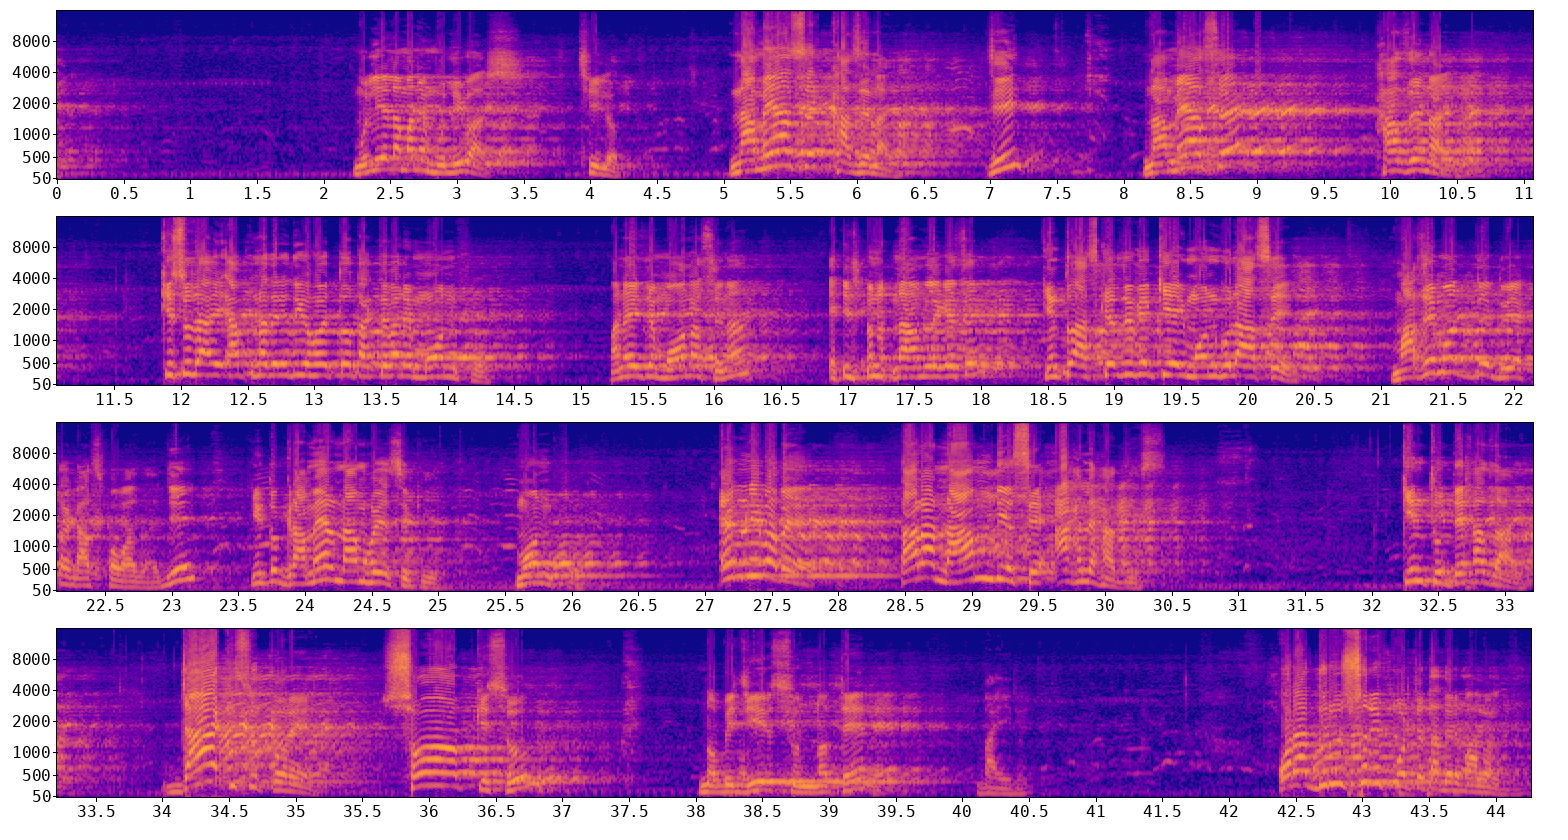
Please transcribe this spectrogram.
মুলিয়ালা মানে মুলিবাস ছিল। নামে আছে খাজে নাই জি? নামে আছে, খাজে নাই। কিছু যাই, আপনাদের এদিকে হয়তো থাকতে পারে মনফু। মানে এই যে মন আছে না, এই জন্য নাম লেগেছে। কিন্তু আজকের যুগে কি এই মনগুলো আছে? মাঝে মধ্যে দুই একটা গাছ পাওয়া যায় যে কিন্তু গ্রামের নাম হয়েছে কি? মনফু। এমনি ভাবে তারা নাম দিয়েছে আহলে হাদিস। কিন্তু দেখা যায়, যা কিছু করে সব কিছু নবীজির সুন্নতের বাইরে। ওরা দুরুদ শরীফ পড়তে তাদের ভালো লাগে।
